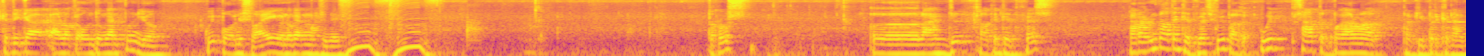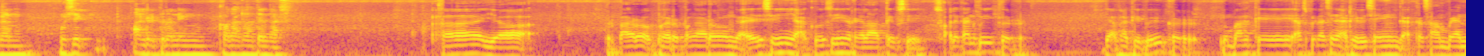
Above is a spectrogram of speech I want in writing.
ketika ada keuntungan pun yo gue bonus wae ngono kan maksudnya. Terus eh lanjut Klaten Dead Fest. Karena ini Klaten Dead Fest bag- gue sangat berpengaruh bagi pergerakan musik underground yang kota Klaten tas eh ya berpengaruh berpengaruh enggak sih? Ya aku sih relatif sih. Soalnya kan gue gur ya bagi gue gur numpahke aspirasi nak dewi sing enggak kesampaian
